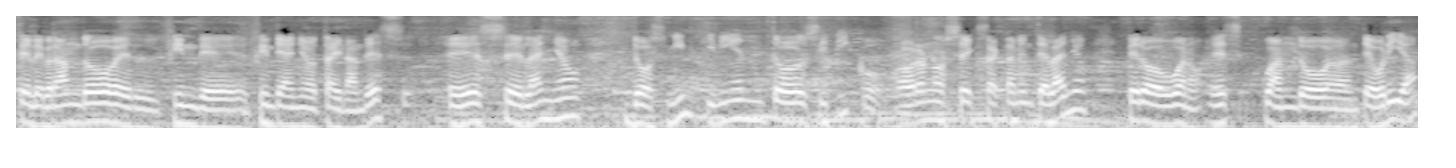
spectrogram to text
celebrando el fin de, fin de año tailandés. Es el año 2500 y pico. Ahora no sé exactamente el año, pero bueno, es cuando en teoría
